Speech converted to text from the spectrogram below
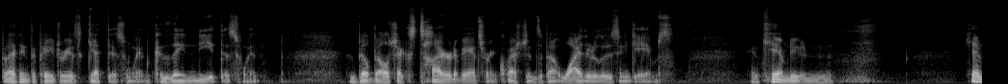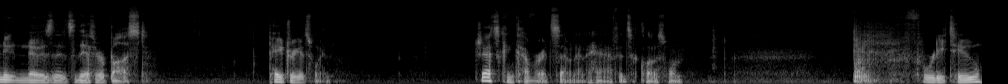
but I think the Patriots get this win because they need this win. And Bill Belichick's tired of answering questions about why they're losing games. And Cam Newton, Cam Newton knows that it's this or bust. Patriots win. Jets can cover at seven and a half. It's a close one. 42.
